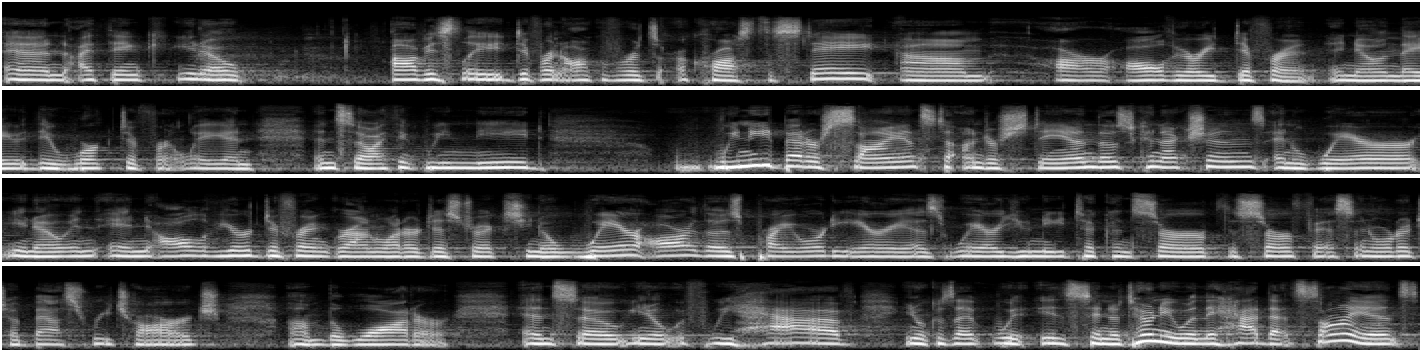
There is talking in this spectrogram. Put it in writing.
And I think, you know, obviously different aquifers across the state. Um, are all very different, you know, and they, they work differently. And, and so I think we need we need better science to understand those connections and where, you know, in, in all of your different groundwater districts, you know, where are those priority areas where you need to conserve the surface in order to best recharge um, the water. And so, you know, if we have, you know, because in San Antonio, when they had that science,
